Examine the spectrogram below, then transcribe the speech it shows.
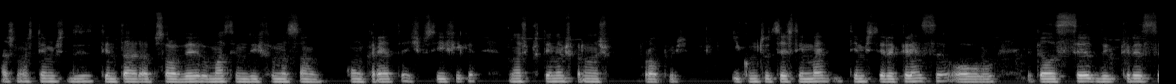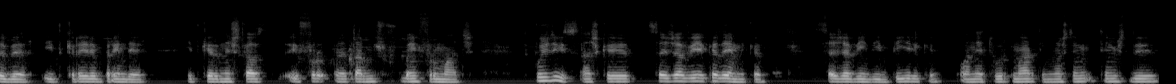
acho que nós temos de tentar absorver o máximo de informação concreta e específica que nós pretendemos para nós próprios. E como tu disseste também, temos de ter a crença ou aquela sede de querer saber e de querer aprender e de querer, neste caso, estarmos bem informados. Depois disso, acho que seja a via académica, seja a via empírica ou network marketing, nós tem, temos de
